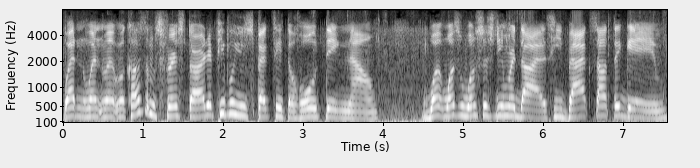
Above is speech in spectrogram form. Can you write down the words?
when when when, when customs first started, people used to spectate the whole thing. Now, Once once once the streamer dies, he backs out the game.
